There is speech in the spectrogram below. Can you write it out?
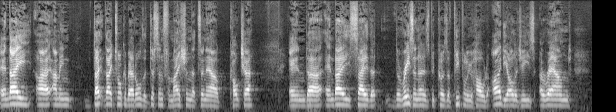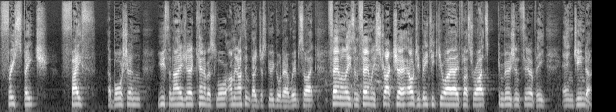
and they, uh, I mean, they, they, talk about all the disinformation that's in our culture, and, uh, and they say that the reason is because of people who hold ideologies around free speech, faith, abortion, euthanasia, cannabis law. I mean, I think they just Googled our website families and family structure, LGBTQIA plus rights, conversion therapy, and gender.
